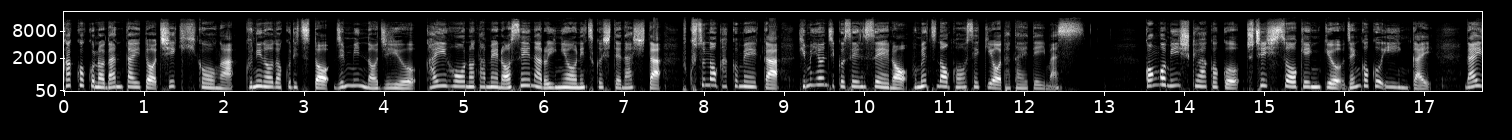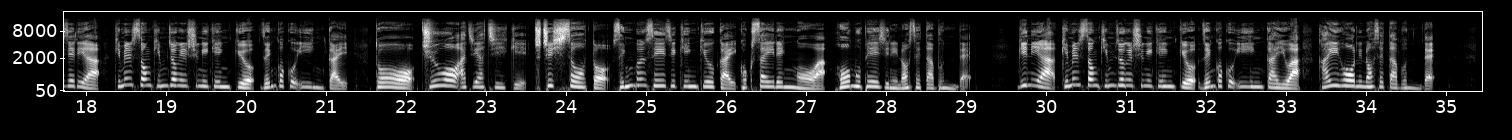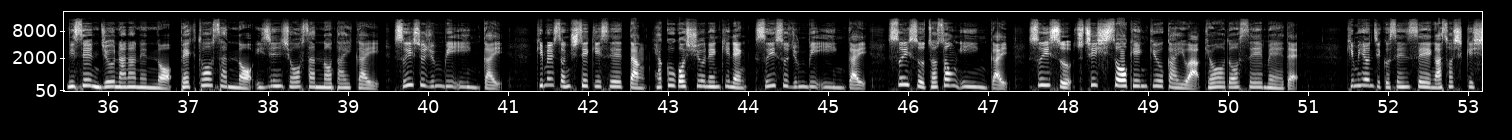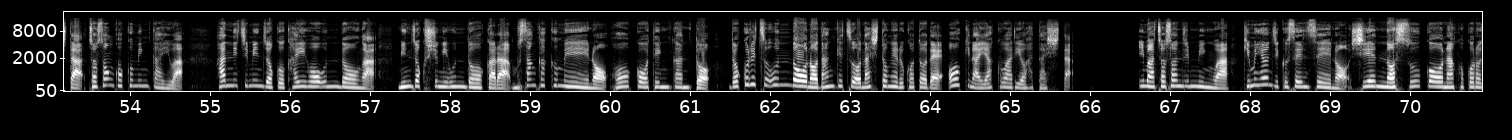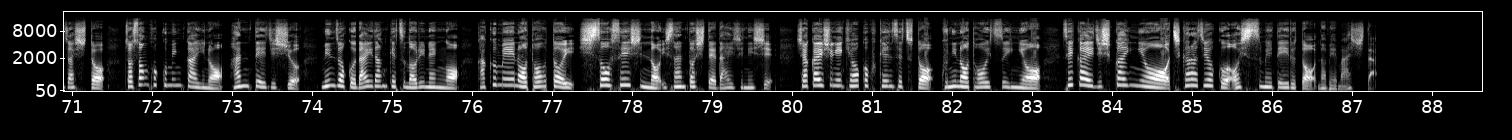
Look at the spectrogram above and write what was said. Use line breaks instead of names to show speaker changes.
各国の団体と地域機構が国の独立と人民の自由、解放のための聖なる偉業に尽くして成した不屈の革命家、キム・ヒョンジク先生の不滅の功績を称えています。今後民主共和国土思想研究全国委員会、ナイジェリア、キミルソン・キム・ジョギル主義研究全国委員会、東欧中央アジア地域土思想と戦分政治研究会国際連合はホームページに載せた文で、ギニア、キミルソン・キム・ジョギル主義研究全国委員会は会報に載せた文で、2017年のペクトーさんの偉人賞賛の大会、スイス準備委員会、キム・ルソン主席生誕105周年記念スイス準備委員会、スイス著村委員会、スイス土思想研究会は共同声明で、キム・ヒョンジク先生が組織した著孫国民会は、反日民族解放運動が民族主義運動から無産革命への方向転換と独立運動の団結を成し遂げることで大きな役割を果たした。今、朝鮮人民は、キム・ヒョンジク先生の支援の崇高な志と、朝鮮国民会の判定自主、民族大団結の理念を革命の尊い思想精神の遺産として大事にし、社会主義強国建設と国の統一異業、世界自主化異業を力強く推し進めていると述べました。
